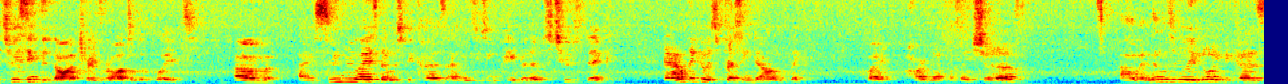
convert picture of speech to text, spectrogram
The tracing did not transfer onto the plate. Um, I soon realized that was because I was using paper that was too thick, and I don't think it was pressing down like quite hard enough as I should have. Um, and that was really annoying because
